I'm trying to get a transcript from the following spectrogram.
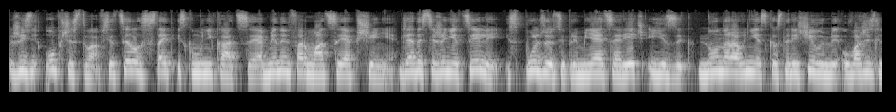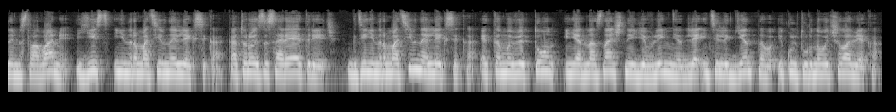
Жизнь общества всецело состоит из коммуникации, обмена информацией и общения. Для достижения целей используется и применяется речь и язык. Но наравне с красноречивыми уважительными словами есть и ненормативная лексика, которая засоряет речь, где ненормативная лексика – это моветон и неоднозначные явления для интеллигентного и культурного человека.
